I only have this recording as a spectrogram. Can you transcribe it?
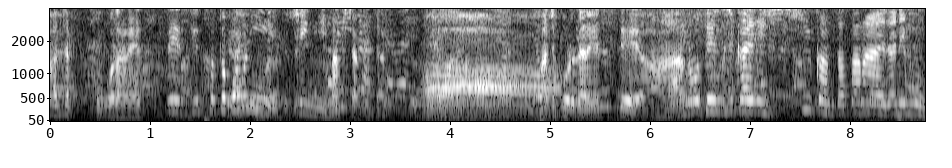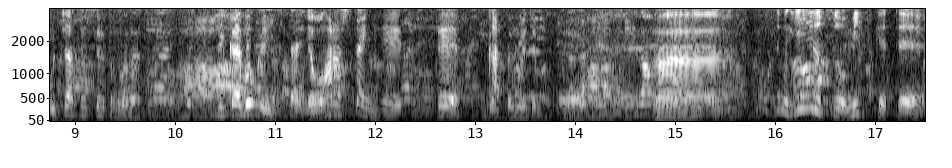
か。あじゃあここだねっつって言ったところに真にマキちゃんがいたのああじゃあこれだねっつってあの展示会に1週間経たない間にもう打ち合わせしてると思います。一回僕行きたいんでお話したいんでっつってガッと動いてます。うんでも技術を見つけて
